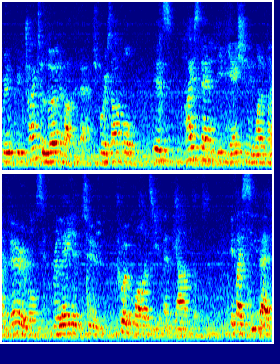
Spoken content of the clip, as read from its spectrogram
we're, we're trying to learn about the batch. For example, is high standard deviation in one of my variables related to poor quality at the output? If I see that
